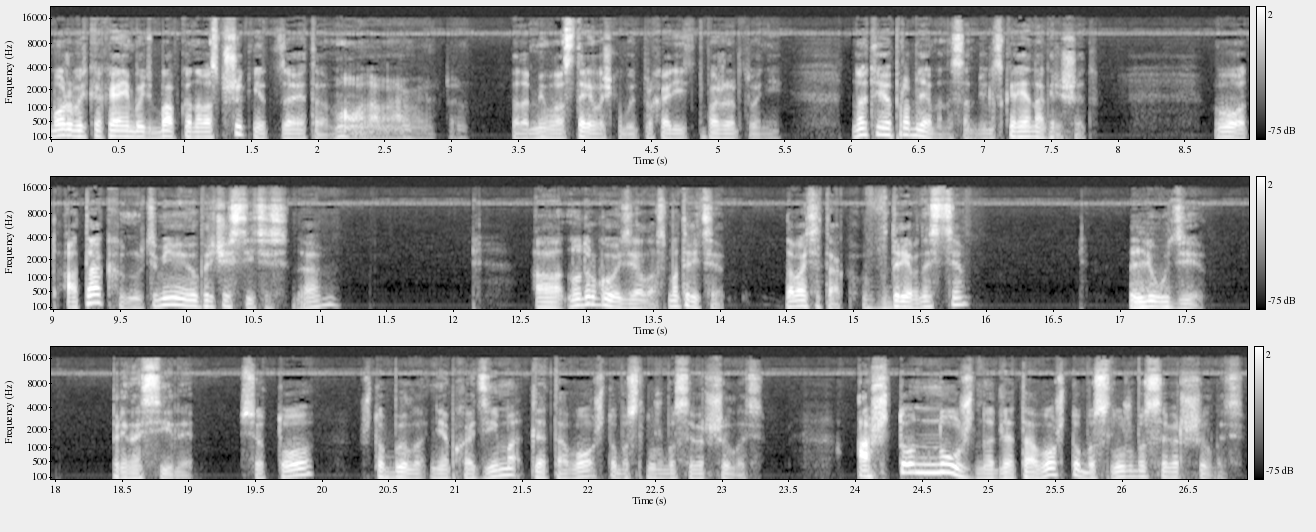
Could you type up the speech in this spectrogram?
Может быть, какая-нибудь бабка на вас пшикнет за это, когда мимо вас стрелочка будет проходить пожертвований. Но это ее проблема, на самом деле. Скорее, она грешит. Вот. А так, ну, тем не менее, вы причаститесь, да? А, но другое дело. Смотрите, Давайте так. В древности люди приносили все то, что было необходимо для того, чтобы служба совершилась. А что нужно для того, чтобы служба совершилась?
